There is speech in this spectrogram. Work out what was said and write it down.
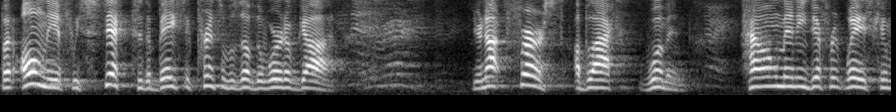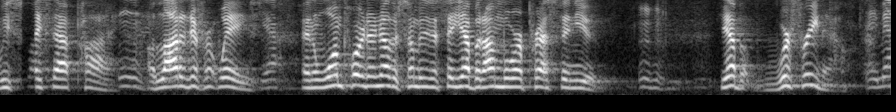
but only if we stick to the basic principles of the Word of God. You're not first a black woman How many different ways can we slice that pie? A lot of different ways. And at one point or another, somebody's going to say, Yeah, but I'm more oppressed than you. Mm-hmm. Yeah, but we're free now Amen.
